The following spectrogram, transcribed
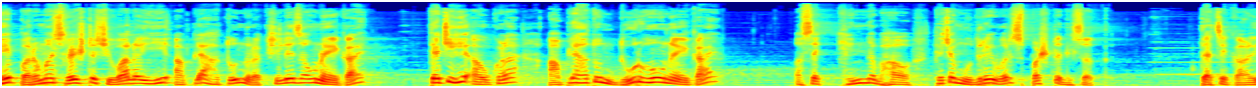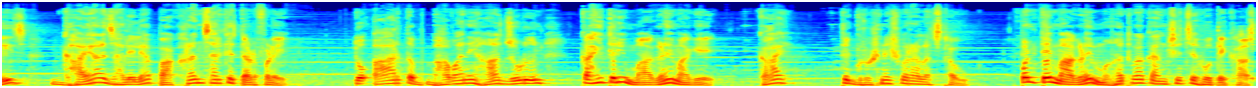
हे परमश्रेष्ठ शिवालयही आपल्या हातून रक्षिले जाऊ नये काय? त्याची ही अवकळा आपल्या हातून दूर होऊ नये काय? असे खिन्न भाव त्याच्या मुद्रेवर स्पष्ट दिसत. त्याचे काळीज घायाळ झालेल्या पाखरांसारखे तडफडे. तो आर्त भावाने हात जोडून काहीतरी मागणे मागे. काय? ते घृष्णेश्वरालाच ठाऊ. पण ते मागणे महत्वाकांक्षेचे होते खास.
